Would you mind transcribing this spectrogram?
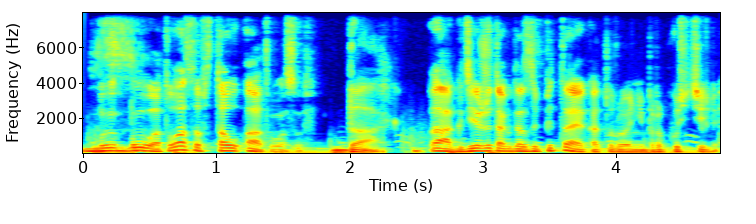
З... был Атласов, стал Атласов. Да. А, где же тогда запятая, которую они пропустили?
